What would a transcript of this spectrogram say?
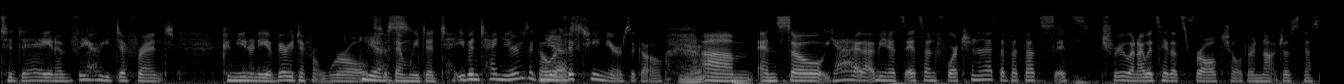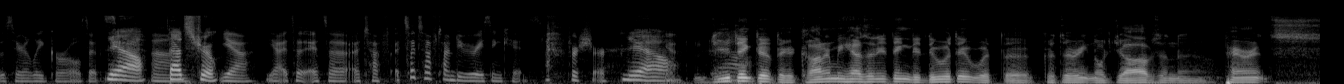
today in a very different community, a very different world Yes. than we did t- even 10 years ago Yes. or 15 years ago. Yeah. Um, and so, yeah, I mean, it's it's unfortunate, that, but that's it's true, and I would say that's for all children, not just necessarily girls. It's Yeah, um, that's true. Yeah, yeah, it's a it's a, a tough it's a tough time to be raising kids for sure. Yeah. Do you think that the economy has anything to do with it? With because there ain't no jobs and the parents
